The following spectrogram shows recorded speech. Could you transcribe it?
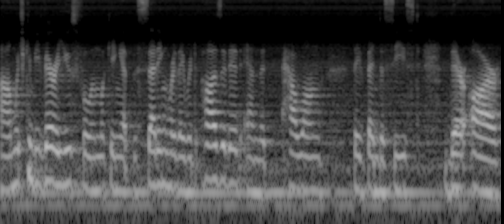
um, which can be very useful in looking at the setting where they were deposited and the, how long they've been deceased. There are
